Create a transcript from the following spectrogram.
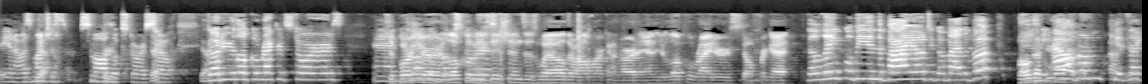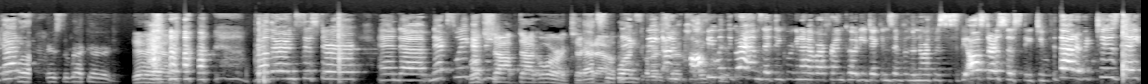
you know, as much yeah. as small bookstores. Yeah. So go to your local record stores and Support your local, your local musicians as well. They're all working hard. And your local writers, don't forget. The link will be in the bio to go buy the book. Hold up the album, album. Kids Like Us. Here's the record. Yeah. Brother and sister. And uh, next week, bookshop.org. Check That's it out. The one, next week on Coffee with the Grahams, I think we're going to have our friend Cody Dickinson from the North Mississippi All Stars. So stay tuned for that every Tuesday.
